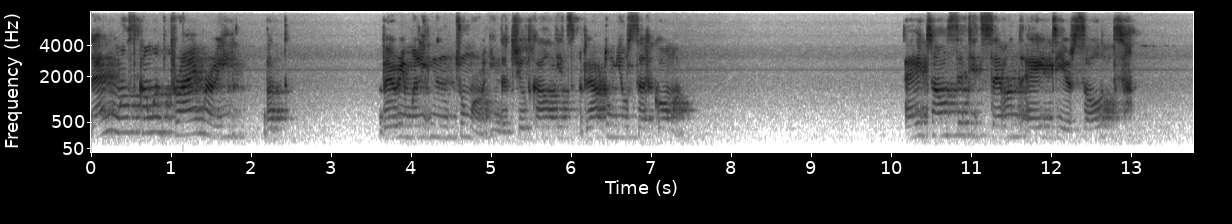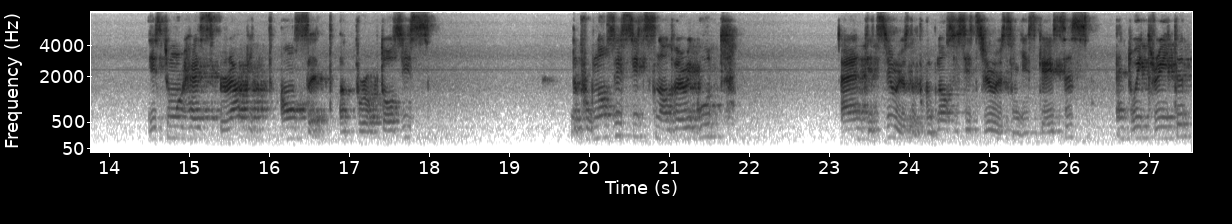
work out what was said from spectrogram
Then most common primary but very malignant tumor in the child called is rhabdomyosarcoma. Age onset is 7 8 years old. This tumor has rapid onset of proptosis. The prognosis is not very good and it's serious. The prognosis is serious in these cases and we treated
